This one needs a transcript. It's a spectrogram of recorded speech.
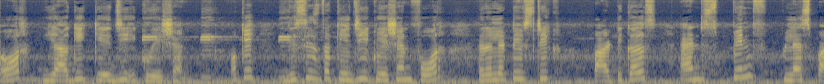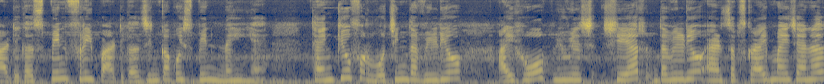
और यागी K G equation okay this is the K G equation for relativistic particles and spinless particles spin free particles जिनका कोई स्पिन नहीं है। Thank you for watching the video I hope you will share the video and subscribe my channel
